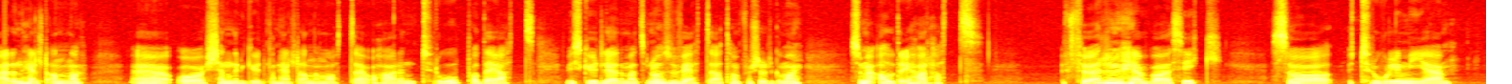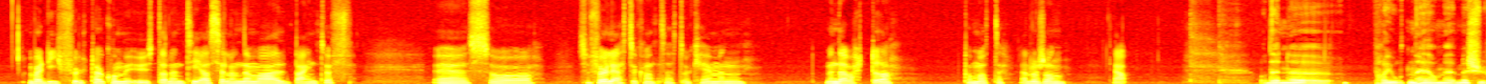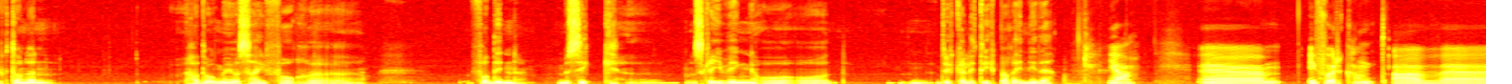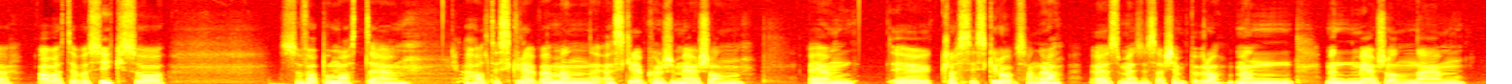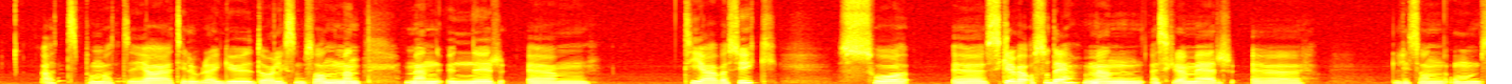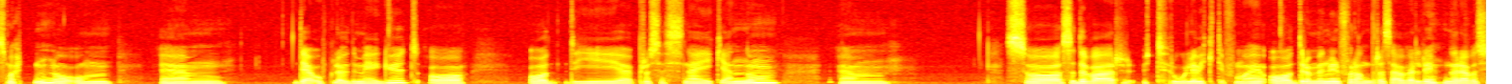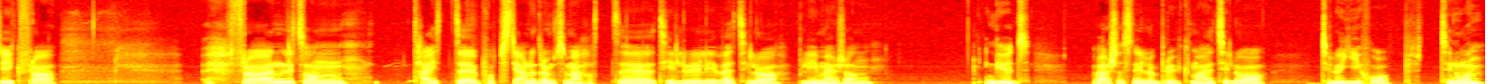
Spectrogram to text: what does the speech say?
er en helt annen. Uh, og kjenner Gud på en helt annen måte og har en tro på det at hvis Gud leder meg til noe, så vet jeg at han forsørger meg, som jeg aldri har hatt før jeg var syk. Så utrolig mye verdifullt har kommet ut av den tida, selv om den var beintøff. Eh, så, så føler jeg etterkant at OK, men, men det er verdt det, da. På en måte. Eller sånn. Ja. Og denne perioden her med, med sykdom, den hadde òg mye å si for, uh, for din musikkskriving, og, og dykke litt dypere inn i det? Ja. Uh, i forkant av, uh, av, at jeg var syk, så, så var på en måte Jeg har alltid skrevet, men jeg skrev kanskje mer sånn um, klassiske lovsanger, da, uh, som jeg syns er kjempebra, men, men mer sånn um, at på en måte Ja, jeg tilber deg, Gud, og liksom sånn, men, men under um, tida jeg var syk, så uh, skrev jeg også det, men jeg skrev mer uh, litt sånn om smerten og om um, det jeg opplevde med Gud, og, og de prosessene jeg gikk gjennom. Um, så, så, det var utrolig viktig for meg, og drømmen min forandra seg jo veldig når jeg var syk, fra, fra en litt sånn teit uh, popstjernedrøm som jeg har hatt uh, tidligere i livet, til å bli mer sånn Gud, vær så snill å bruke meg til å til å gi håp til noen.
